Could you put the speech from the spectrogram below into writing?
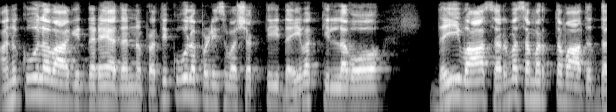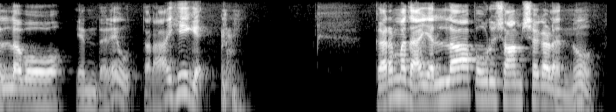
ಅನುಕೂಲವಾಗಿದ್ದರೆ ಅದನ್ನು ಪ್ರತಿಕೂಲಪಡಿಸುವ ಶಕ್ತಿ ದೈವಕ್ಕಿಲ್ಲವೋ? ದೈವ ಸರ್ವಸಮರ್ಥವಾದದ್ದಲ್ಲವೋ? ಎಂದರೆ ಉತ್ತರ ಹೀಗೆ. ಕರ್ಮದ ಎಲ್ಲ ಪೌರುಷಾಂಶಗಳನ್ನು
